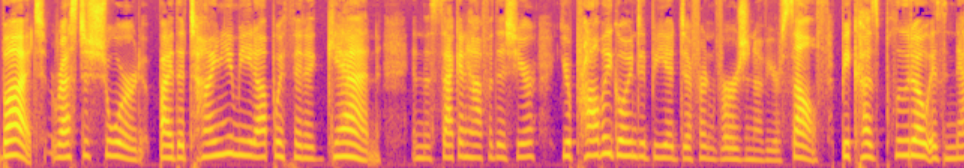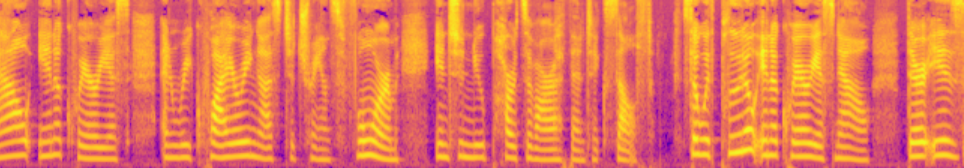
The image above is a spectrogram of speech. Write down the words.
But rest assured, by the time you meet up with it again in the second half of this year, you're probably going to be a different version of yourself because Pluto is now in Aquarius and requiring us to transform into new parts of our authentic self. So, with Pluto in Aquarius now, there is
